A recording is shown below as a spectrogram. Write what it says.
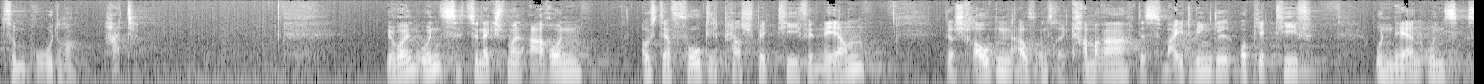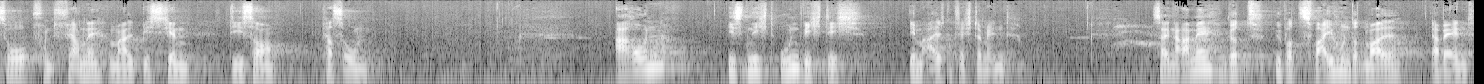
zum Bruder hat. Wir wollen uns zunächst mal Aaron aus der Vogelperspektive nähern. Wir schrauben auf unsere Kamera das Weitwinkelobjektiv und nähern uns so von ferne mal ein bisschen dieser Person. Aaron ist nicht unwichtig im Alten Testament. Sein Name wird über 200 Mal erwähnt.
